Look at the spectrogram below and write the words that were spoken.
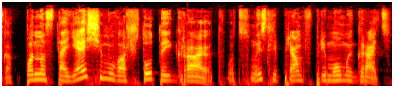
как по-настоящему во что-то играют. Вот в смысле прям в прямом играть.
